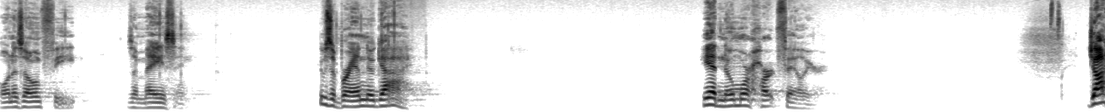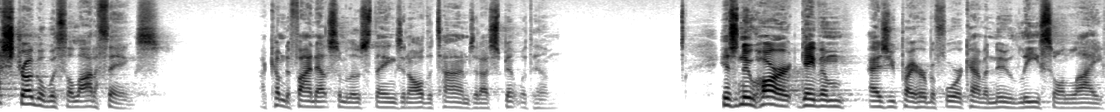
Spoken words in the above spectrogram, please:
on his own feet. Was amazing. He was a brand new guy. He had no more heart failure. Josh struggled with a lot of things. I come to find out some of those things in all the times that I spent with him. His new heart gave him, as you probably heard before, kind of a new lease on life.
